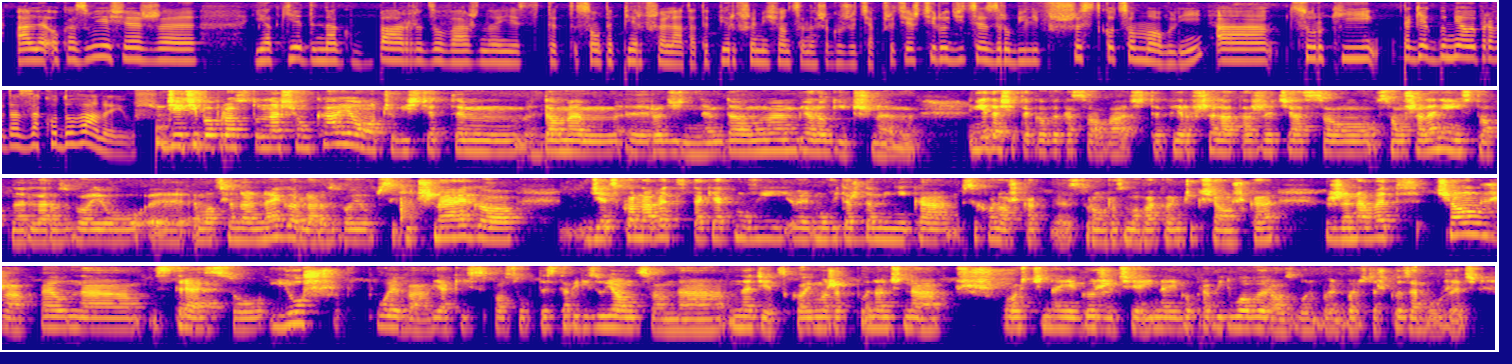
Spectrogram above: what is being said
ale okazuje się, że jak jednak bardzo ważne jest te, są te pierwsze lata, te pierwsze miesiące naszego życia. Przecież ci rodzice zrobili wszystko, co mogli, a córki tak jakby miały, prawda, zakodowane już. Dzieci po prostu nasiąkają oczywiście tym domem rodzinnym, domem biologicznym. Nie da się tego wykasować. Te pierwsze lata życia są, są szalenie istotne dla rozwoju y, emocjonalnego, dla rozwoju psychicznego. Dziecko nawet, tak jak mówi, y, mówi też Dominika, psycholożka, z którą rozmowa kończy książkę, że nawet ciąża pełna stresu już wpływa w jakiś sposób destabilizująco na, na dziecko i może wpłynąć na przyszłość, na jego życie i na jego prawidłowy rozwój, bądź też go zaburzyć.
